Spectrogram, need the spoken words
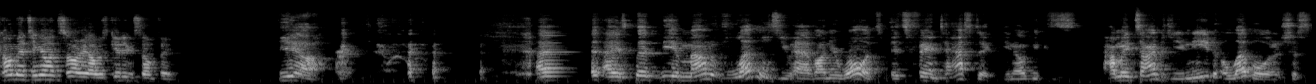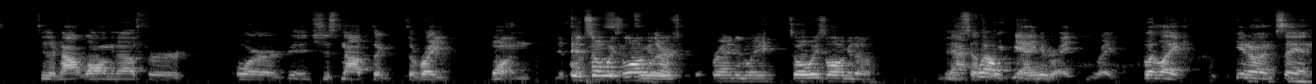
commenting on? Sorry, I was getting something. Yeah, I, I said the amount of levels you have on your wall, it's, it's fantastic, you know, because how many times do you need a level and it's just it's either not long enough or or it's just not the, the right one. It's always long or- enough, Brandon Lee. It's always long enough. Nah, well, the- yeah, you're right, you're right. But like, you know what I'm saying?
